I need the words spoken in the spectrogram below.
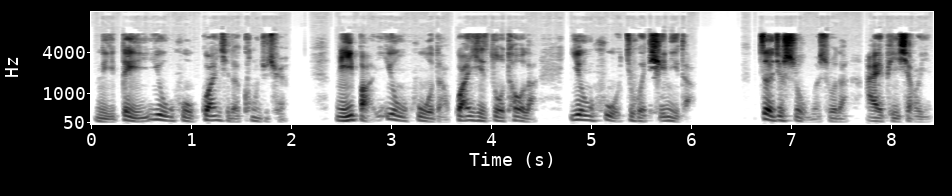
你对用户关系的控制权。你把用户的关系做透了，用户就会听你的。这就是我们说的 IP 效应。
